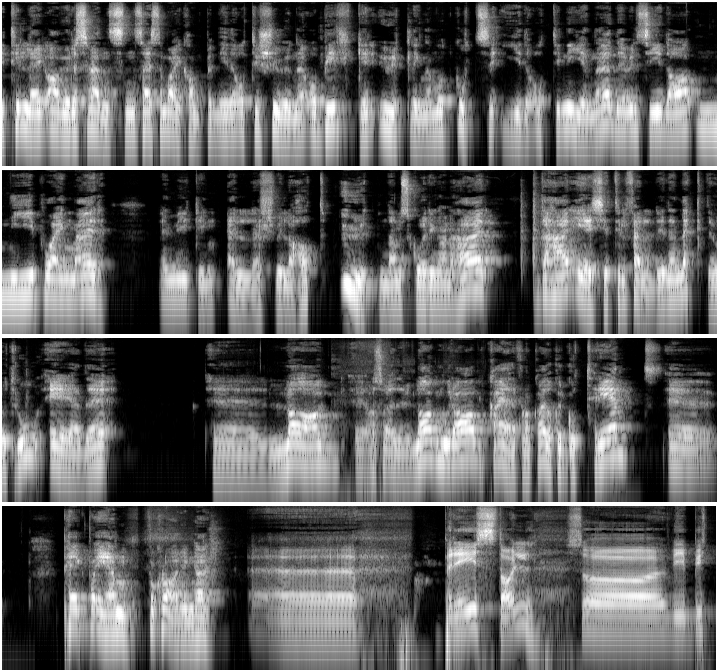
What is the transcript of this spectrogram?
I tillegg avgjorde Svendsen 16. mai-kampen i det 87. og Birker utligna mot Godset i det 89. Dvs. Si da ni poeng mer enn Viking ellers ville hatt uten de skåringene her. Det her er ikke tilfeldig, det nekter jeg å tro. Er det eh, lag, eh, altså er det lagmoral? Hva er det for noe? Er dere godt trent? Eh, pek på én forklaring her. Uh, Brei stall, så vi bytter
